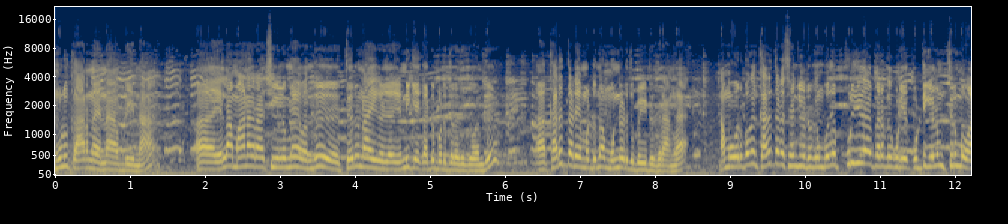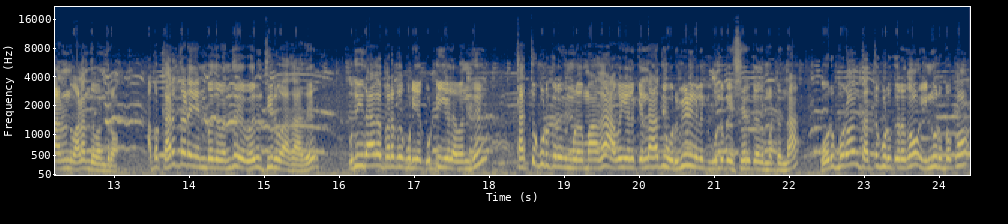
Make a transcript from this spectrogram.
முழு காரணம் என்ன அப்படின்னா எல்லா மாநகராட்சிகளுமே வந்து தெரு நாய்கள் எண்ணிக்கையை கட்டுப்படுத்துறதுக்கு வந்து கருத்தடை கருத்தடையை மட்டும்தான் முன்னெடுத்து போயிட்டு இருக்கிறாங்க நம்ம ஒரு பக்கம் கருத்தடை செஞ்சுட்டு இருக்கும்போது புதிதாக பிறக்கக்கூடிய குட்டிகளும் திரும்ப வளர்ந்து வளர்ந்து வந்துடும் அப்போ கருத்தடை என்பது வந்து வெறும் தீர்வாகாது. புதிதாக பிறக்கக்கூடிய குட்டிகளை வந்து தத்து கொடுக்கறது மூலமாக அவைகளுக்கு எல்லாத்தையும் ஒரு வீடுகளுக்கு கொண்டு போய் சேர்க்கிறது மட்டும்தான். ஒரு புறம் தத்து கொடுக்கறதும் இன்னொரு பக்கம்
